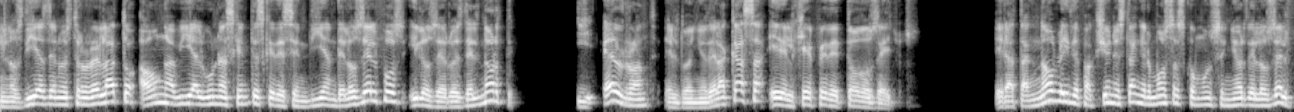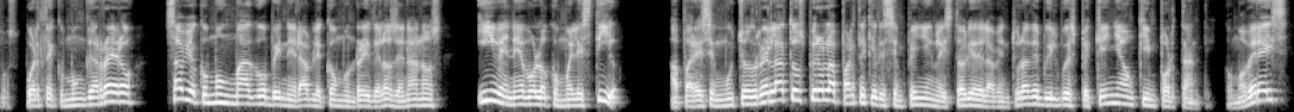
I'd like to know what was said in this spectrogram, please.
En los días de nuestro relato aún había algunas gentes que descendían de los elfos y los héroes del norte, y Elrond, el dueño de la casa, era el jefe de todos ellos. Era tan noble y de facciones tan hermosas como un señor de los elfos, fuerte como un guerrero, sabio como un mago, venerable como un rey de los enanos y benévolo como el estío. Aparecen muchos relatos, pero la parte que desempeña en la historia de la aventura de Bilbo es pequeña aunque importante, como veréis,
